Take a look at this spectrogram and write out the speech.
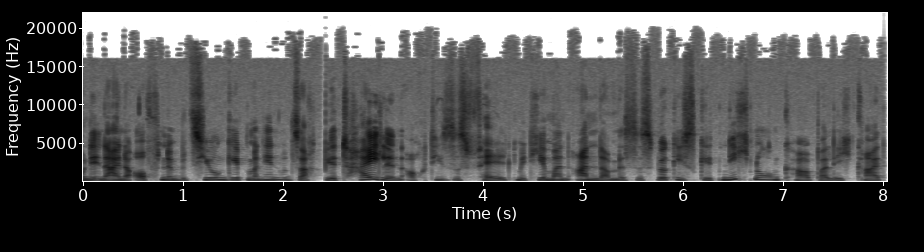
Und in einer offenen Beziehung geht man hin und sagt, wir teilen auch dieses Feld mit jemand anderem. Es ist wirklich, es geht nicht nur um Körperlichkeit,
